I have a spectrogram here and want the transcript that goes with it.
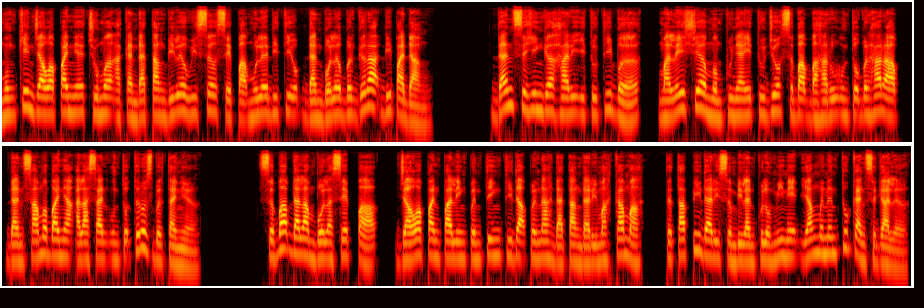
mungkin jawapannya cuma akan datang bila whistle sepak mula ditiup dan bola bergerak di padang. Dan sehingga hari itu tiba, Malaysia mempunyai tujuh sebab baharu untuk berharap, dan sama banyak alasan untuk terus bertanya. Sebab dalam bola sepak, jawapan paling penting tidak pernah datang dari mahkamah, tetapi dari 90 minit yang menentukan segala.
